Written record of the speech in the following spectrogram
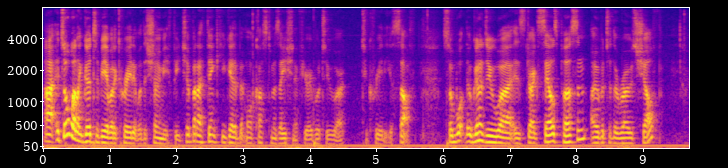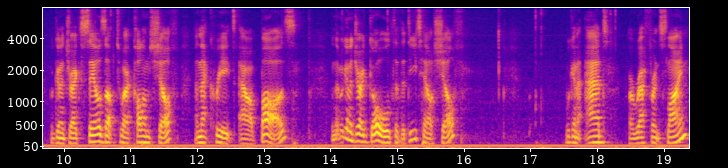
uh, it's all well and good to be able to create it with the Show Me feature, but I think you get a bit more customization if you're able to uh, to create it yourself. So what we're going to do uh, is drag salesperson over to the rows shelf. We're going to drag sales up to our columns shelf, and that creates our bars. And then we're going to drag goal to the detail shelf, we're going to add a reference line.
